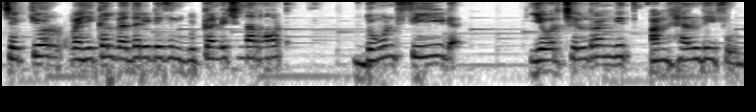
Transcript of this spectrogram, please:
check your vehicle whether it is in good condition or not. Don't feed your children with unhealthy food.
